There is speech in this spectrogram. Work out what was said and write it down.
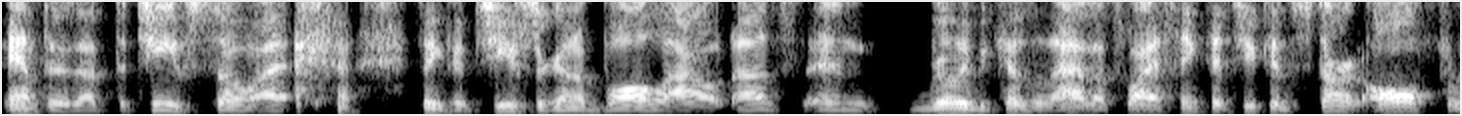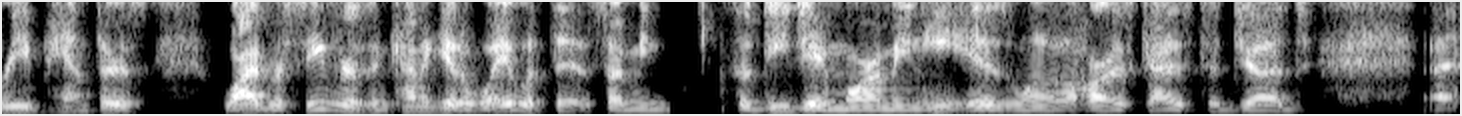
Panthers at the Chiefs. So I think the Chiefs are going to ball out. Uh, and really, because of that, that's why I think that you can start all three Panthers wide receivers and kind of get away with it. So, I mean, so DJ Moore, I mean, he is one of the hardest guys to judge. I,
